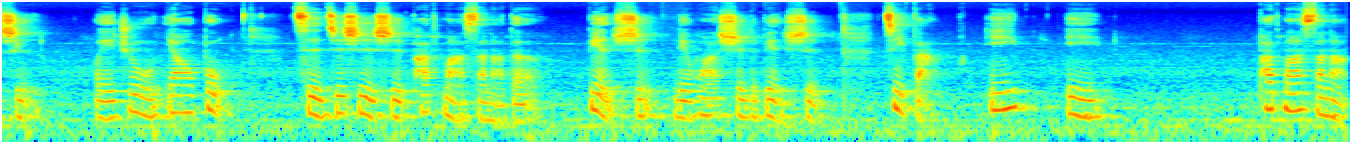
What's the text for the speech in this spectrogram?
趾，围住腰部。此姿势是 Padmasana 的变式，莲花式的变式。技法一：以 Padmasana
